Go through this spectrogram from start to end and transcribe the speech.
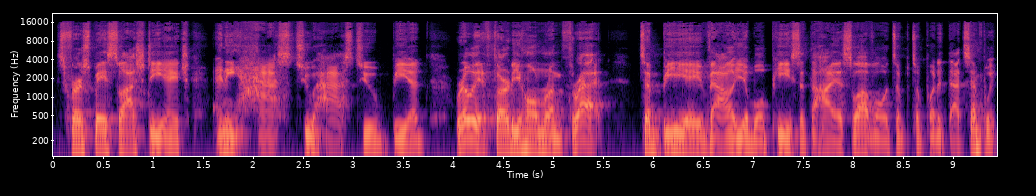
he's first base slash DH, and he has to has to be a really a 30 home run threat to be a valuable piece at the highest level, to, to put it that simply.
